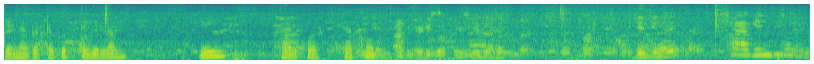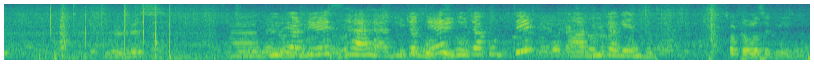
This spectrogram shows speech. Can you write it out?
কেনাকাটা করতে গেলাম। এই তারপর দেখো। গেঞ্জি হয়? হ্যাঁ গেঞ্জি হলো আহ, দুইটা ড্রেস হ্যাঁ হ্যাঁ দুইটা ড্রেস দুইটা কুর্তি আর দুইটা গেঞ্জি। সব ডবল সেট নিয়ে নেওয়া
